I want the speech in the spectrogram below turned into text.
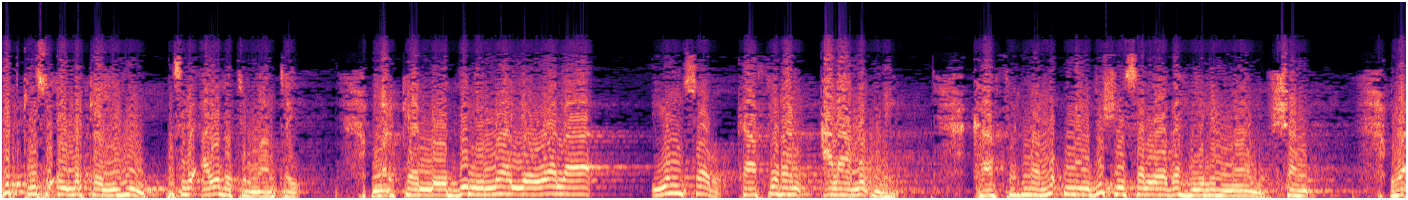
dadkiisu ay markaa yihiin sida aayaddu tilmaantay. Markaa loo dili maayo walaa yunsaru kaafiran calaa mu'min. Kaafirna mu'min dushiisa looga hiilin maayo shan. Wa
